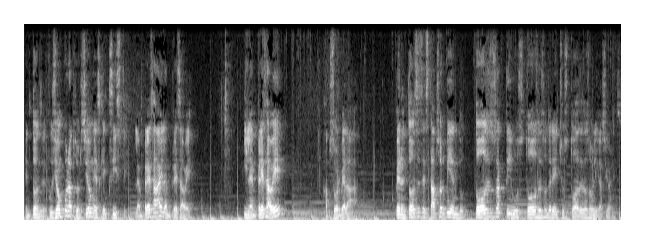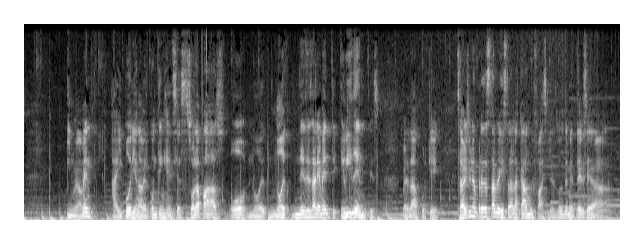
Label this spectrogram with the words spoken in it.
Entonces, fusión por absorción es que existe la empresa A y la empresa B y la empresa B absorbe a la A. Pero entonces está absorbiendo todos esos activos, todos esos derechos, todas esas obligaciones. Y nuevamente, ahí podrían haber contingencias solapadas o no, no necesariamente evidentes, ¿verdad? Porque saber si una empresa está registrada en la caja es muy fácil. Eso es de meterse a,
